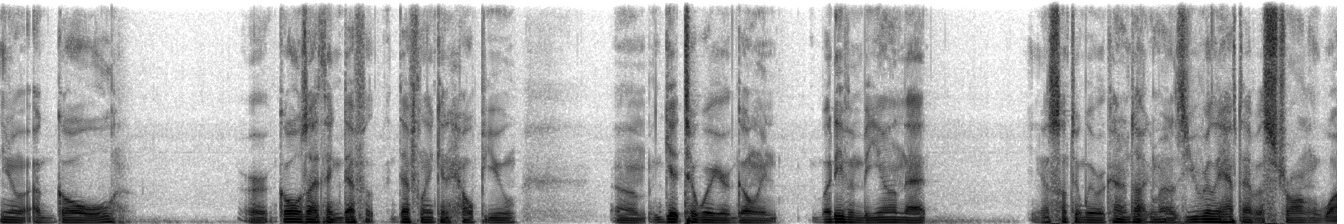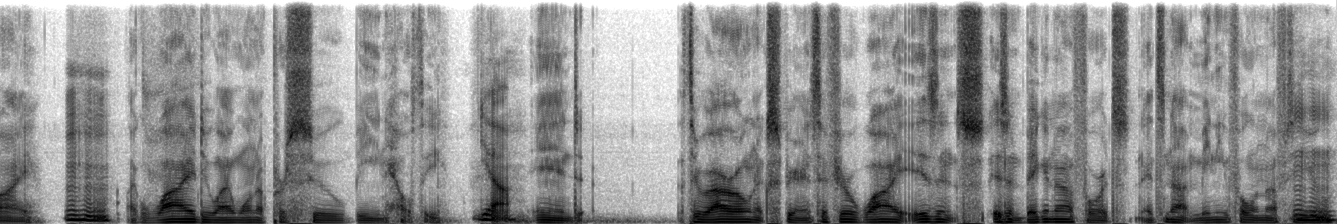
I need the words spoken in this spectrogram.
you know, a goal or goals I think def- definitely can help you um, get to where you're going. But even beyond that, you know, something we were kind of talking about is you really have to have a strong why. Mm-hmm. Like, why do I want to pursue being healthy? Yeah. And through our own experience, if your why isn't isn't big enough or it's it's not meaningful enough to you, Mhm.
